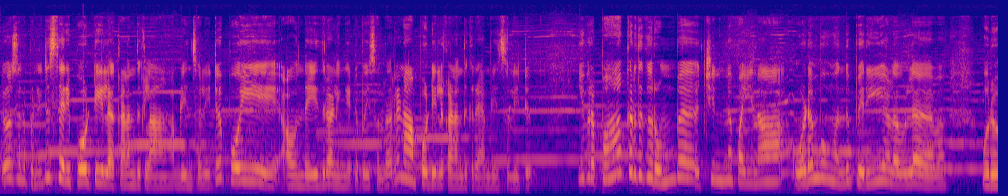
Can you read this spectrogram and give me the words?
யோசனை பண்ணிட்டு சரி போட்டியில் கலந்துக்கலாம் அப்படின்னு சொல்லிட்டு போய் அந்த எதிராளிங்கிட்ட போய் சொல்கிறாரு நான் போட்டியில் கலந்துக்கிறேன் அப்படின்னு சொல்லிட்டு. இவரை பார்க்குறதுக்கு ரொம்ப சின்ன பையனாக உடம்பும் வந்து பெரிய அளவில் ஒரு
